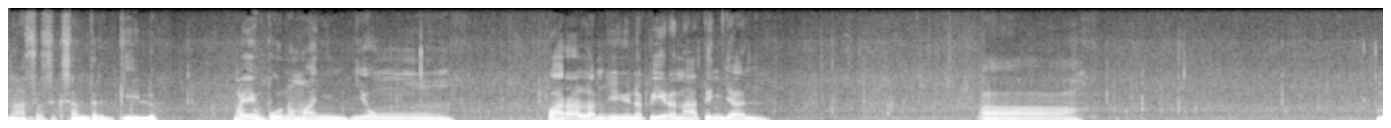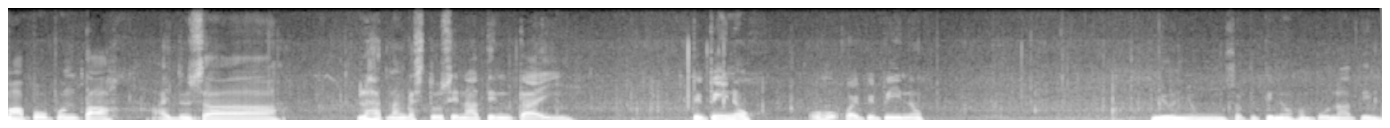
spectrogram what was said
Nasa 600 kilo. Ngayon po naman, yung para alam nyo yung napira natin dyan. Ah... mapupunta ay dun sa lahat ng gastusin natin kay Pipino. Oho, kay Pipino. Yun, yung sa Pipinohan po natin.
